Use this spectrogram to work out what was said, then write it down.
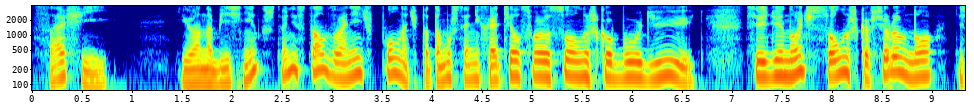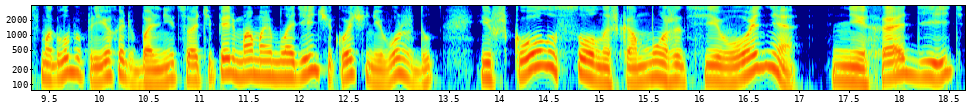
Софи. И он объяснил, что не стал звонить в полночь, потому что не хотел свое солнышко будить. Среди ночи солнышко все равно не смогло бы приехать в больницу, а теперь мама и младенчик очень его ждут. И в школу солнышко может сегодня не ходить.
